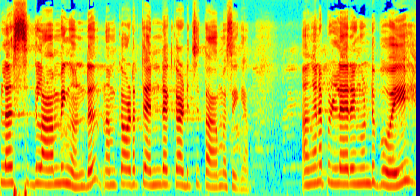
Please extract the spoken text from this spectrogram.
പ്ലസ് ഗ്ലാമ്പിംഗ് ഉണ്ട്. നമുക്ക് അവിടെ ടെന്റൊക്കെ അടിച്ച് താമസിക്കാം. അങ്ങനെ പിള്ളേരെയും കൊണ്ട് പോയി.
